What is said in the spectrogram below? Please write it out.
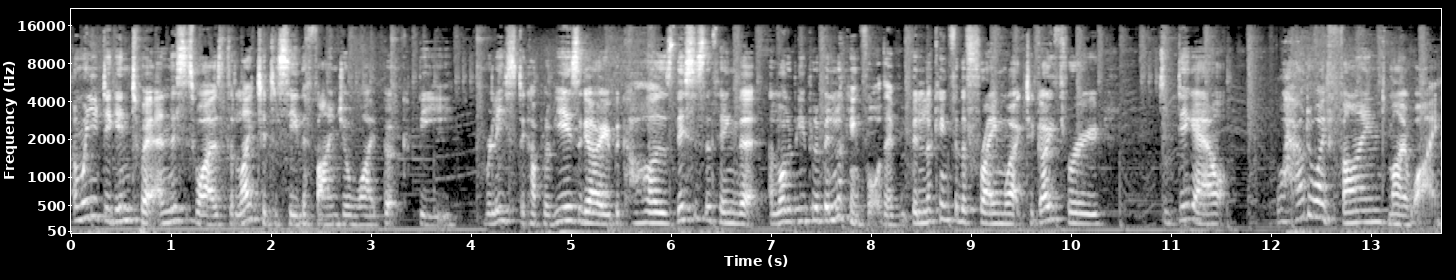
And when you dig into it, and this is why I was delighted to see the Find Your Why book be released a couple of years ago, because this is the thing that a lot of people have been looking for. They've been looking for the framework to go through to dig out, well, how do I find my why?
